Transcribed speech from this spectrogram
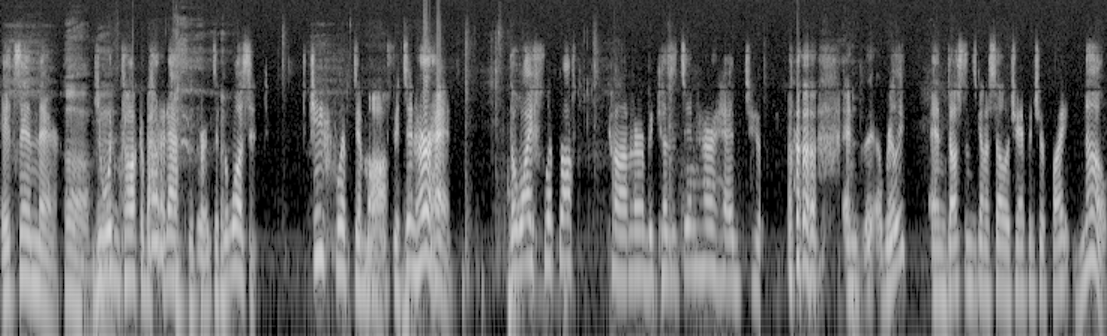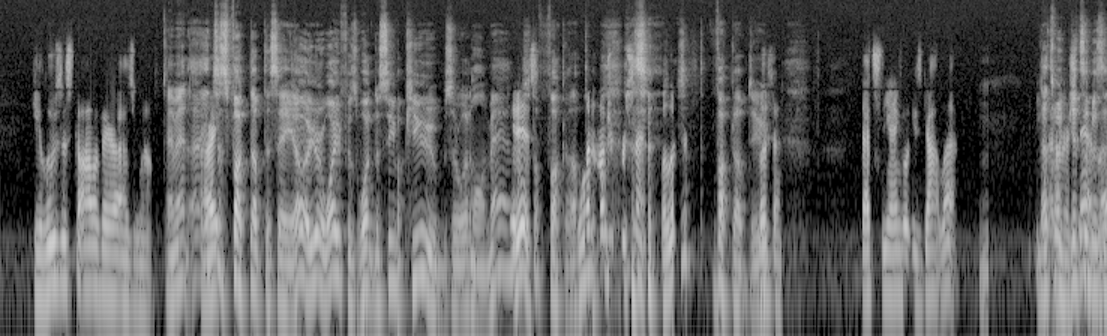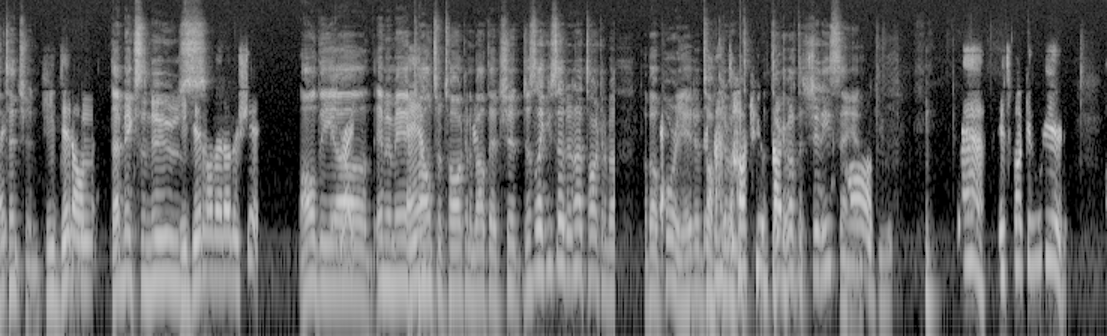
It's in there. Oh, you wouldn't talk about it afterwards if it wasn't. She flipped him off. It's in her head. The wife flipped off Conor because it's in her head too. and uh, really? And Dustin's going to sell a championship fight? No. He loses to Oliveira as well. Hey man, it's right? just fucked up to say, "Oh, your wife is wanting to see my pubes" or what? On, man. It is the fuck up. One hundred percent. But listen, fuck up, dude. Listen, that's the angle he's got left. You that's what gets him his right? attention. He did all that makes the news. He did all that other shit. All the uh, right. MMA accounts are talking about that shit. Just like you said, they're not talking about about Poirier and talking about, talking about, talking about the shit he's saying. Oh, dude. yeah, it's fucking weird.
